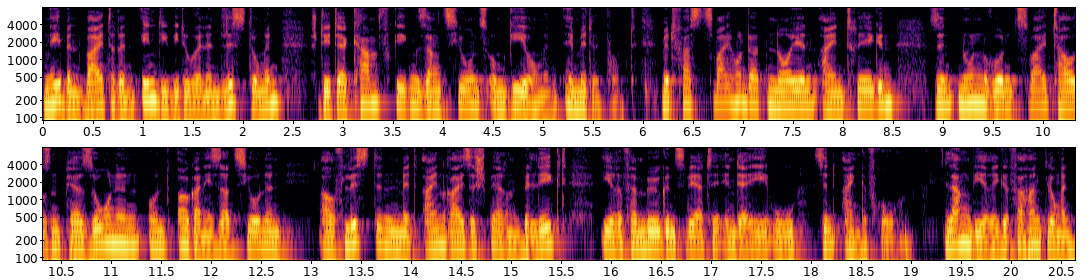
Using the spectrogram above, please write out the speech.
Neben weiteren individuellen Listungen steht der Kampf gegen Sanktionsumgehungen im Mittelpunkt. Mit fast 200 neuen Einträgen sind nun rund 2000 Personen und Organisationen auf Listen mit Einreisesperren belegt, ihre Vermögenswerte in der EU sind eingefroren. Langwierige Verhandlungen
